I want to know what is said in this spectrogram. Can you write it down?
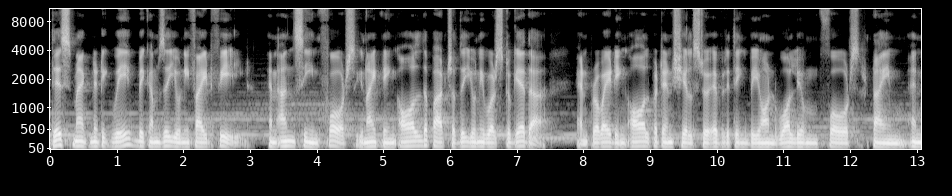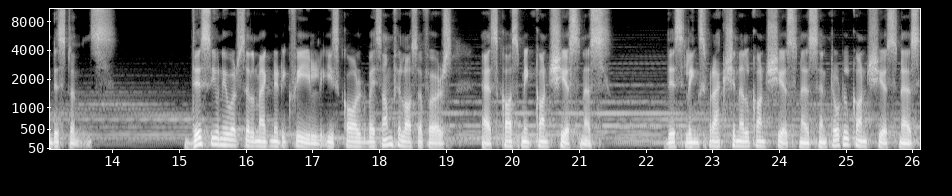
This magnetic wave becomes a unified field, an unseen force uniting all the parts of the universe together and providing all potentials to everything beyond volume, force, time, and distance. This universal magnetic field is called by some philosophers as cosmic consciousness. This links fractional consciousness and total consciousness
